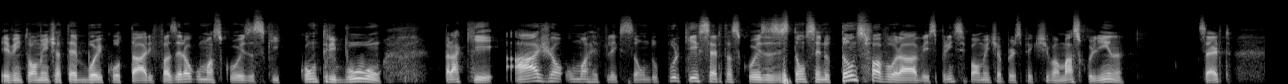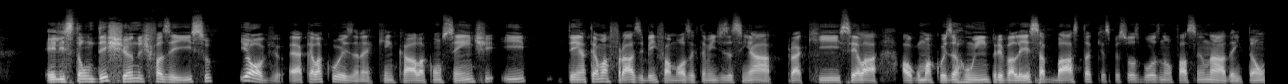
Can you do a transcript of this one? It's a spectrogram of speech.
eventualmente até boicotar e fazer algumas coisas que contribuam para que haja uma reflexão do porquê certas coisas estão sendo tão desfavoráveis, principalmente a perspectiva masculina, certo? Eles estão deixando de fazer isso, e óbvio, é aquela coisa, né? Quem cala consente e tem até uma frase bem famosa que também diz assim: ah, para que, sei lá, alguma coisa ruim prevaleça, basta que as pessoas boas não façam nada. Então,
